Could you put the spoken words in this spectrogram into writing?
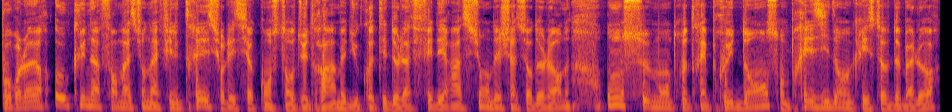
Pour l'heure, aucune information n'a filtré sur les circonstances du drame et du côté de la Fédération des chasseurs de l'Orne, on se montre très prudent. Son président, Christophe de Ballor,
